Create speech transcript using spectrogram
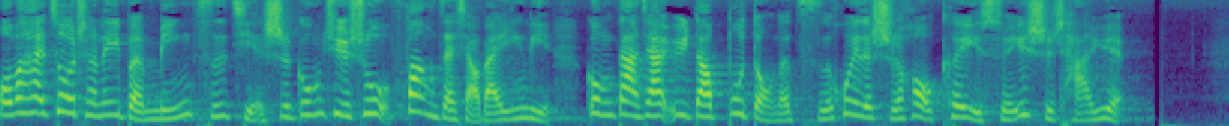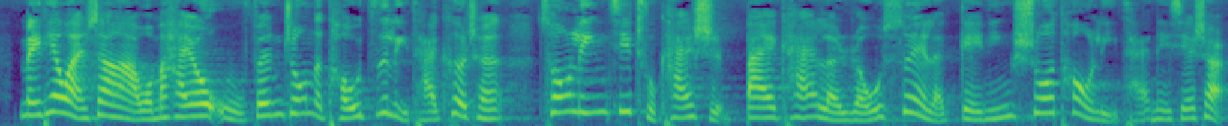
我们还做成了一本名词解释工具书，放在小白营里，供大家遇到不懂的词汇的时候可以随时查阅。每天晚上啊，我们还有五分钟的投资理财课程，从零基础开始，掰开了揉碎了，给您说透理财那些事儿。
